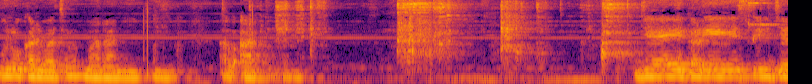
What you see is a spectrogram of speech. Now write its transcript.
बोलो करवा चौथ महारानी की अब आरती करें जय गणेश जय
